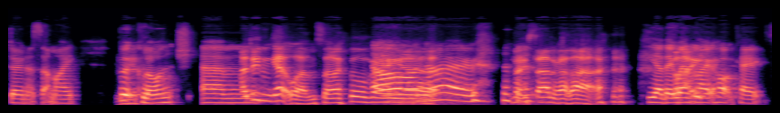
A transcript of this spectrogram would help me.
donuts at my book launch um i didn't get one so i feel very oh, uh, no. very sad about that. Yeah they went I, like hotcakes.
